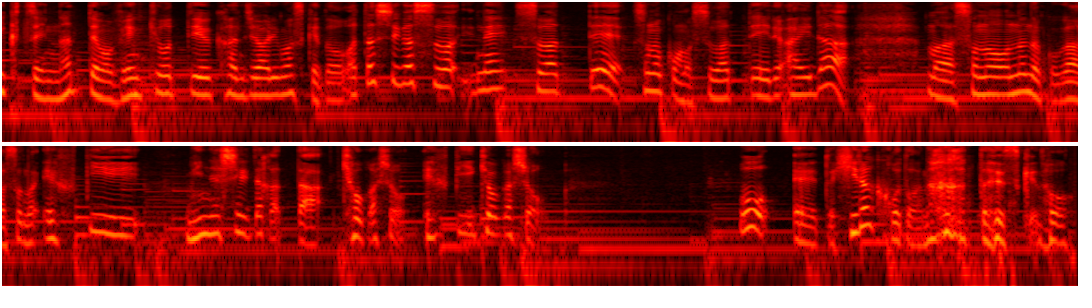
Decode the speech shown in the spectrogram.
いくつになっても勉強っていう感じはありますけど私が座,、ね、座ってその子も座っている間、まあ、その女の子がその FP みんな知りたかった教科書 FP 教科書を、えーと、開くことはなかったですけど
